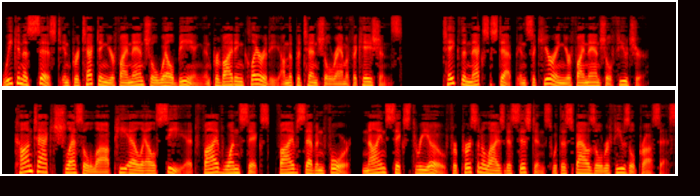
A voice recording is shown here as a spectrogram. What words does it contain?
We can assist in protecting your financial well being and providing clarity on the potential ramifications. Take the next step in securing your financial future. Contact Schlessel Law PLLC at 516-574-9630 for personalized assistance with the spousal refusal process.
